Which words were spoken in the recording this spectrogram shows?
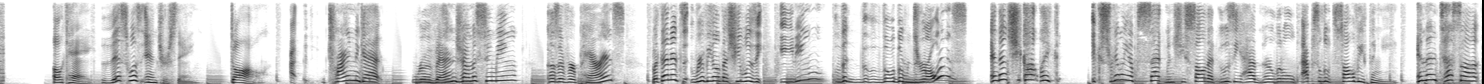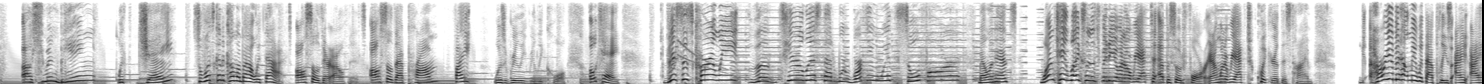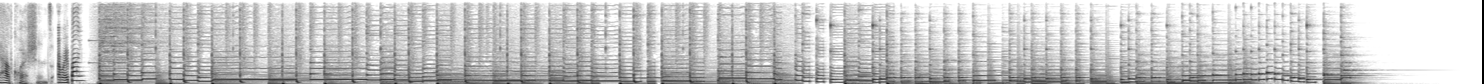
Okay, this was interesting. Doll. I, trying to get revenge, I'm assuming, because of her parents. But then it's revealed that she was eating the, the, the, the drones? And then she got like extremely upset when she saw that Uzi had her little absolute salvi thingy. And then Tessa, a human being with J? So what's gonna come about with that? Also their outfits. Also that prom fight was really, really cool. Okay, this is currently the tier list that we're working with so far. Melonheads, 1k likes in this video and I'll react to episode 4. And I'm gonna react quicker this time. Hurry up and help me with that, please. I, I have questions. All right, bye.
